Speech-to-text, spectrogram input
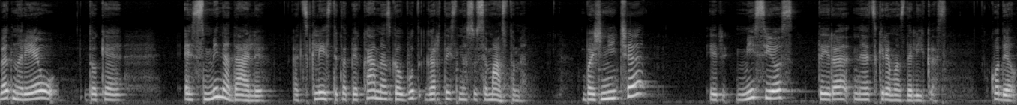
bet norėjau tokią esminę dalį atskleisti, apie ką mes galbūt kartais nesusimastome. Bažnyčia ir misijos tai yra neatskiriamas dalykas. Kodėl?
